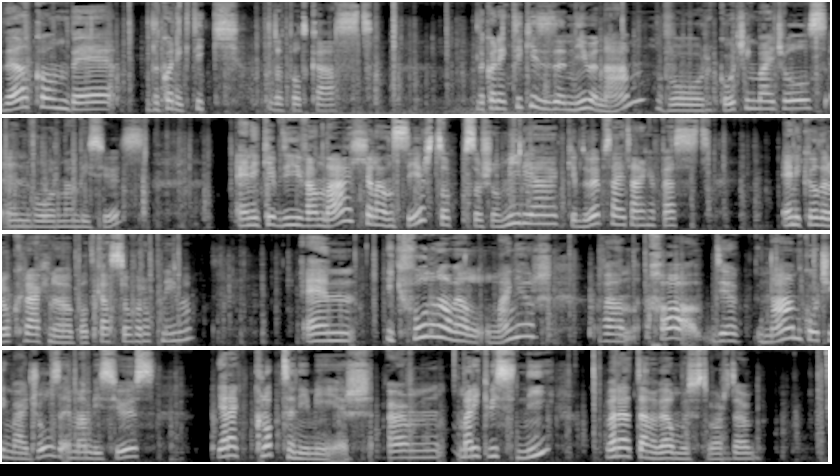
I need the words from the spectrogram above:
Welkom bij de Connectiek, de podcast. De Connectiek is de nieuwe naam voor Coaching by Jules en voor Ambitieus. En ik heb die vandaag gelanceerd op social media. Ik heb de website aangepast. En ik wil er ook graag een podcast over opnemen. En ik voelde al wel langer van, ga die naam Coaching by Jules en Ambitieus, ja, dat klopte niet meer. Um, maar ik wist niet wat het dan wel moest worden.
